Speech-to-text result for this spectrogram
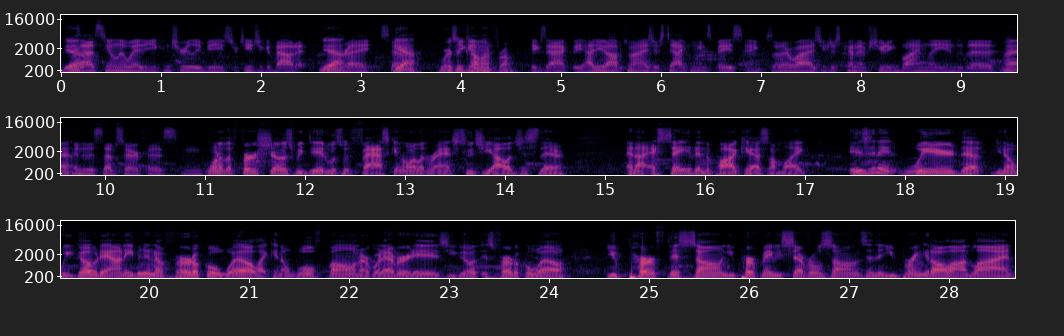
Yeah. That's the only way that you can truly be strategic about it. yeah, Right. So yeah. Where's it coming from? Exactly. How do you optimize your stacking and spacing? Because otherwise, you're just kind of shooting blindly into the Man. into the subsurface. And One of the first shows we did was with Fasken Oil and Ranch, two geologists there. And I, I say it in the podcast, I'm like, isn't it weird that, you know, we go down, even in a vertical well, like in a Wolfbone or whatever it is, you go this vertical well, you perf this zone, you perf maybe several zones, and then you bring it all online.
